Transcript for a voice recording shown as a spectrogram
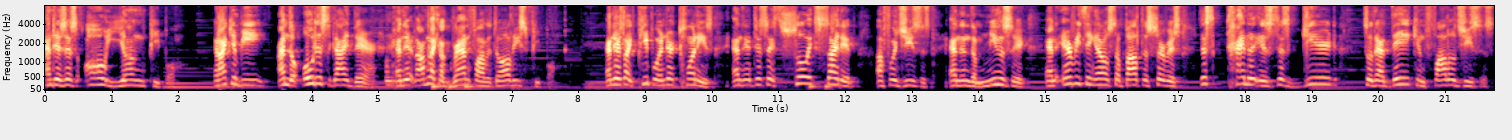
and there's just all young people. And I can be, I'm the oldest guy there. And I'm like a grandfather to all these people. And there's like people in their 20s, and they're just like, so excited uh, for Jesus. And then the music and everything else about the service, this kind of is just geared so that they can follow Jesus.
